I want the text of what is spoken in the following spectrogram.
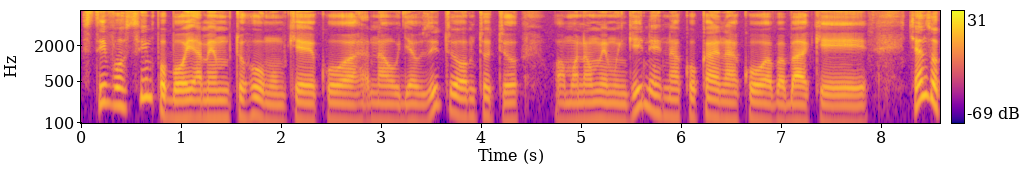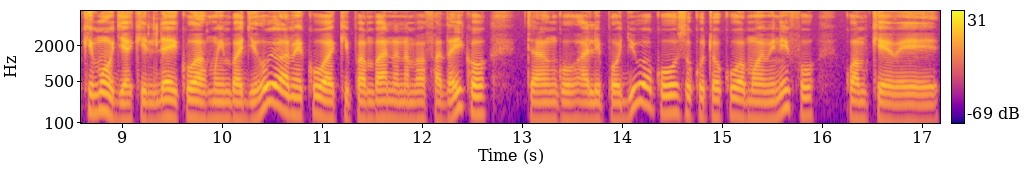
Steve Simple Boy amemtuhumu mkewe kuwa na ujauzito wa mtoto wa mwanaume mwingine na kukana kuwa babake. Chanzo kimoja kilidai kuwa mwimbaji huyo amekuwa akipambana na mafadhaiko tangu alipojua kuhusu kutokuwa mwaminifu kwa mkewe.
